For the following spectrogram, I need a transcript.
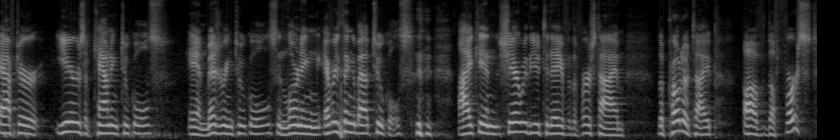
After years of counting tukuls and measuring tukuls and learning everything about tukuls, I can share with you today for the first time the prototype of the first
